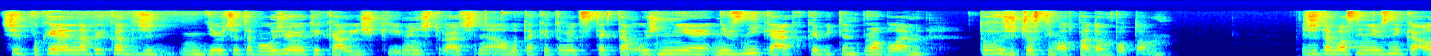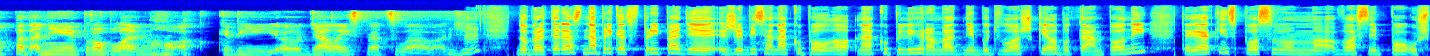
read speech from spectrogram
Čiže pokiaľ napríklad, že dievčatá používajú tie kalíšky menštruačné alebo takéto veci, tak tam už nie, nevzniká ako keby ten problém toho, že čo s tým odpadom potom že tam vlastne nevzniká odpad a nie je problém ho ako keby e, ďalej spracovávať. Mm-hmm. Dobre, teraz napríklad v prípade, že by sa nakúpil, nakúpili hromadne buď vložky alebo tampony, tak akým spôsobom vlastne po, už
